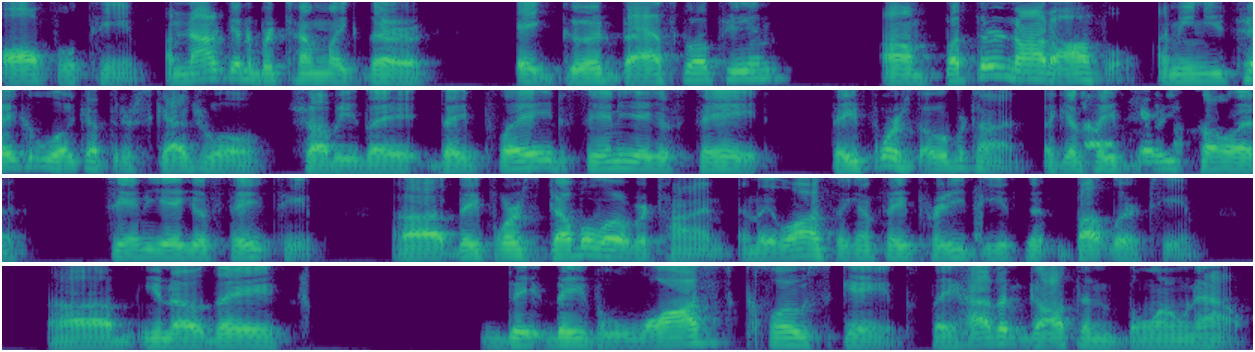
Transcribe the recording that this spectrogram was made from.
awful team. I'm not going to pretend like they're a good basketball team, um, but they're not awful. I mean, you take a look at their schedule, Shelby. They they played San Diego State. They forced overtime against a very solid San Diego State team. Uh, they forced double overtime and they lost against a pretty decent Butler team. Um, you know, they they they've lost close games. They haven't gotten blown out,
